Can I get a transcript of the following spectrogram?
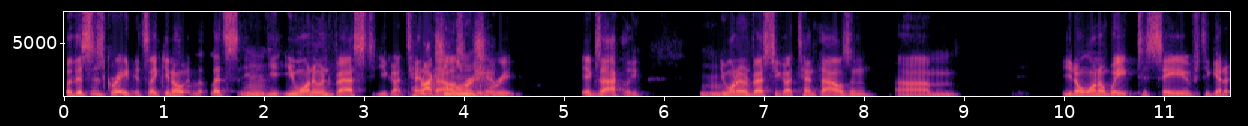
But this is great. It's like, you know, let's, mm. you, you, want to invest, you got 10,000. ownership. Re- exactly. Mm-hmm. You want to invest, you got 10,000. Um, you don't want to wait to save to get a,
